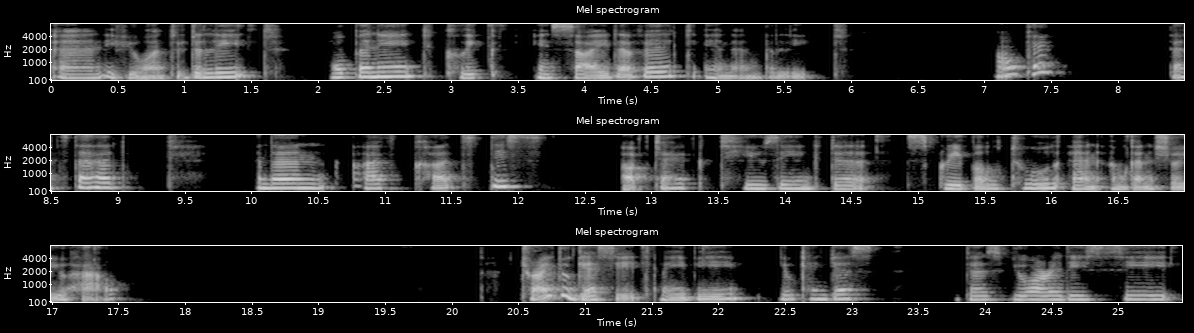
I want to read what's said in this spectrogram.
And if you want to delete, open it, click inside of it, and then delete. Okay, that's that. And then I've cut this object using the scribble tool, and I'm gonna show you how. Try to guess it. Maybe you can guess because you already see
